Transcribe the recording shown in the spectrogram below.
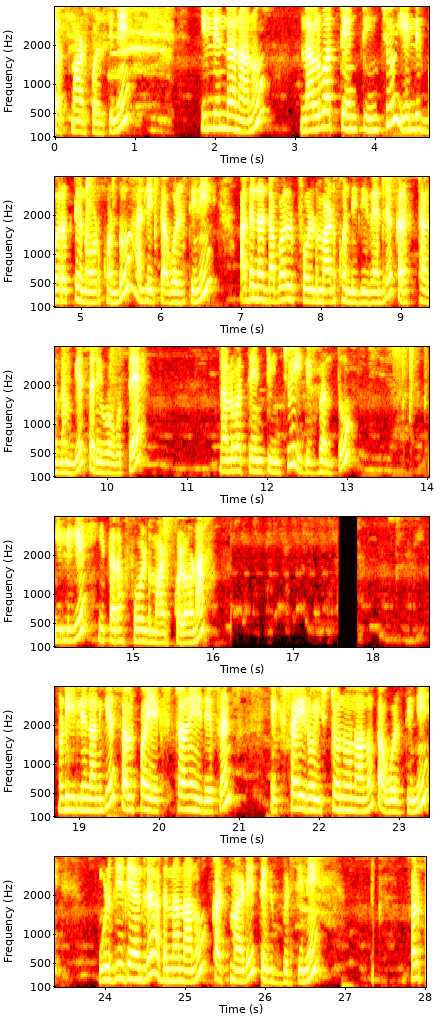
ಚೆಕ್ ಮಾಡ್ಕೊಳ್ತೀನಿ. ಇಲ್ಲಿಂದ ನಾನು ನಲ್ವತ್ತೆಂಟು ಇಂಚು ಎಲ್ಲಿಗೆ ಬರುತ್ತೆ ನೋಡಿಕೊಂಡು ಅಲ್ಲಿಗೆ ತಗೊಳ್ತೀನಿ. ಅದನ್ನು ಡಬಲ್ ಫೋಲ್ಡ್ ಮಾಡ್ಕೊಂಡಿದ್ದೀವಿ ಅಂದರೆ ಕರೆಕ್ಟಾಗಿ ನಮಗೆ ಸರಿ ಹೋಗುತ್ತೆ. ನಲ್ವತ್ತೆಂಟು ಇಂಚು ಇಲ್ಲಿಗೆ ಬಂತು. ಇಲ್ಲಿಗೆ ಈ ಥರ ಫೋಲ್ಡ್ ಮಾಡ್ಕೊಳ್ಳೋಣ. ನೋಡಿ, ಇಲ್ಲಿ ನನಗೆ ಸ್ವಲ್ಪ ಎಕ್ಸ್ಟ್ರಾನೇ ಇದೆ ಫ್ರೆಂಡ್ಸ್ ಎಕ್ಸ್ಟ್ರಾ ಇರೋ ಇಷ್ಟನ್ನು ನಾನು ತಗೊಳ್ತೀನಿ. ಉಳಿದಿದೆ ಅಂದರೆ ಅದನ್ನು ನಾನು ಕಟ್ ಮಾಡಿ ತೆಗೆದುಬಿಡ್ತೀನಿ. ಸ್ವಲ್ಪ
